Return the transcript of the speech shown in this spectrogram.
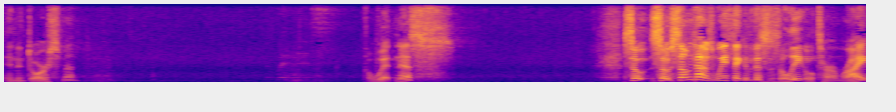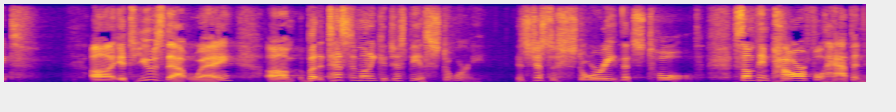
An endorsement? A witness. So, so sometimes we think of this as a legal term, right? Uh, it's used that way, um, but a testimony could just be a story. It's just a story that's told. Something powerful happened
